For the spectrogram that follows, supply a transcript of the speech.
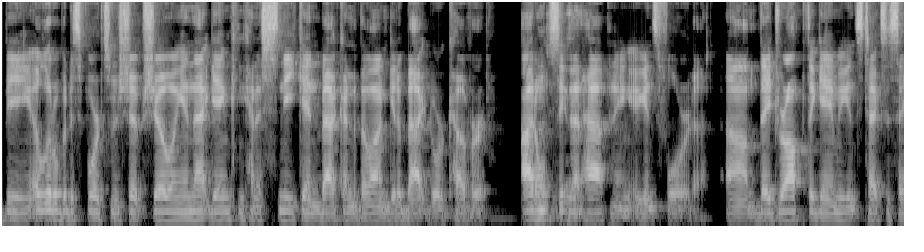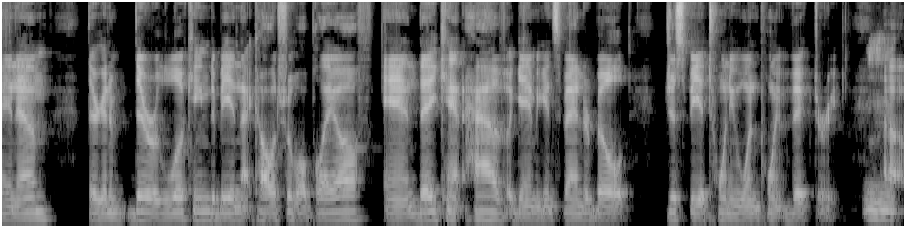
being a little bit of sportsmanship showing in that game can kind of sneak in back under the line, get a backdoor cover. I don't see that happening against Florida. Um, they dropped the game against Texas A&M. They're gonna they're looking to be in that college football playoff, and they can't have a game against Vanderbilt just be a 21 point victory. Mm-hmm. Um,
